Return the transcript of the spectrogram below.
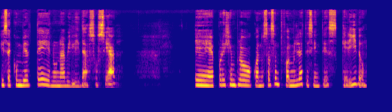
y se convierte en una habilidad social. Eh, por ejemplo, cuando estás en tu familia te sientes querido,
